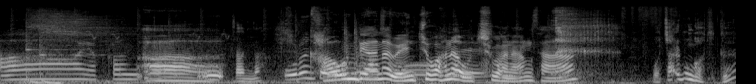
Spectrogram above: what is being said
아, 약간 아 오, 짰나? 오른쪽 가운데 하나 왼쪽 하나 우측 하나 항상. 뭐 짧은 거 같은데?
